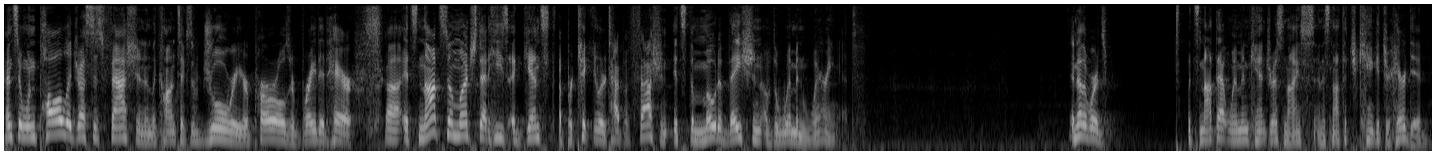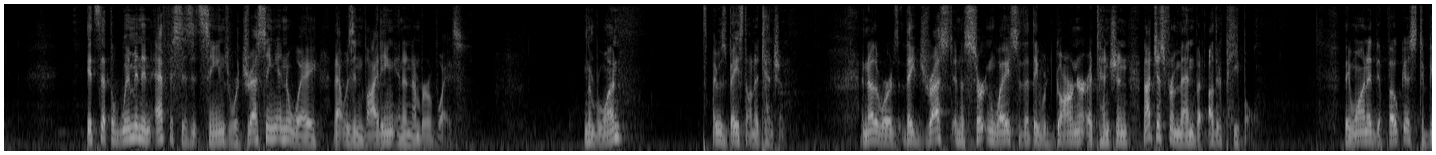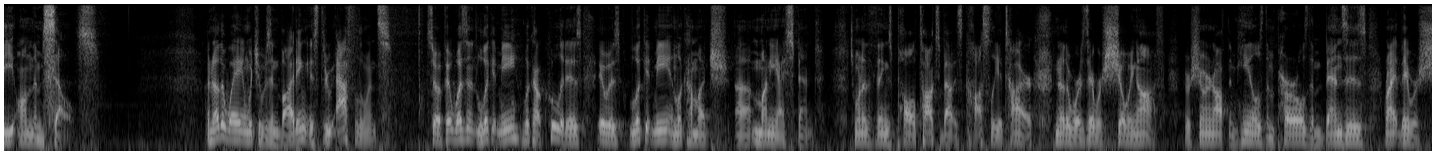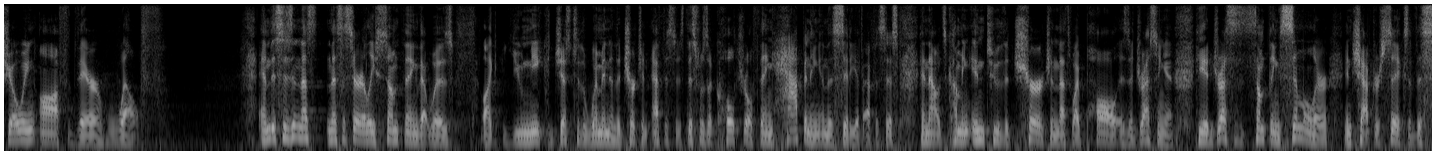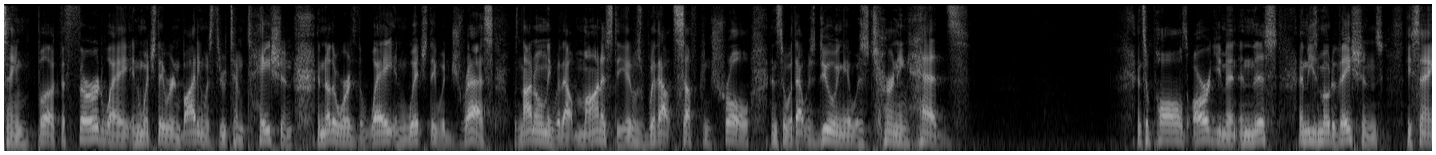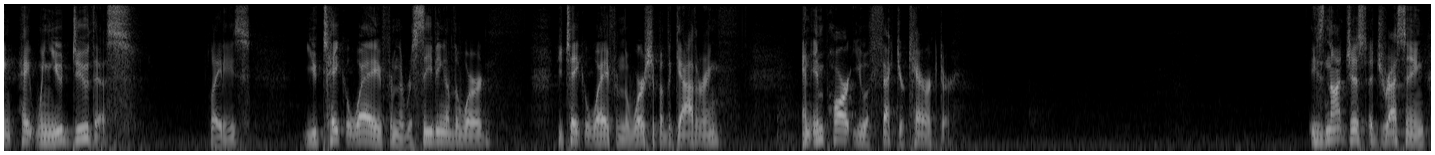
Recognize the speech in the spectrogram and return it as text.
And so when Paul addresses fashion in the context of jewelry or pearls or braided hair, uh, it's not so much that he's against a particular type of fashion, it's the motivation of the women wearing it. In other words, it's not that women can't dress nice, and it's not that you can't get your hair did. It's that the women in Ephesus, it seems, were dressing in a way that was inviting in a number of ways. Number one, it was based on attention. In other words, they dressed in a certain way so that they would garner attention, not just from men, but other people. They wanted the focus to be on themselves. Another way in which it was inviting is through affluence. So if it wasn't look at me, look how cool it is, it was look at me and look how much uh, money I spend. So one of the things Paul talks about is costly attire. In other words, they were showing off. They were showing off them heels, them pearls, them Benzes, right? They were showing off their wealth. And this isn't necessarily something that was like unique just to the women in the church in Ephesus. This was a cultural thing happening in the city of Ephesus, and now it's coming into the church, and that's why Paul is addressing it. He addresses something similar in chapter 6 of this same book. The third way in which they were inviting was through temptation. In other words, the way in which they would dress was not only without modesty, it was without self control. And so, what that was doing, it was turning heads. And so Paul's argument in this and these motivations, he's saying, hey, when you do this, ladies, you take away from the receiving of the word, you take away from the worship of the gathering, and in part, you affect your character. He's not just addressing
